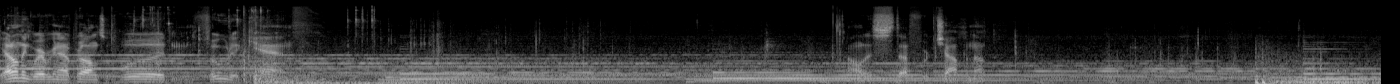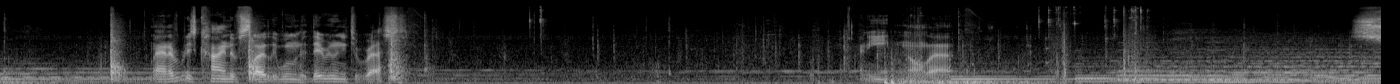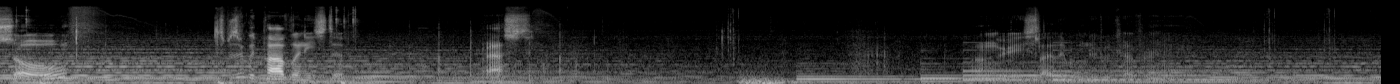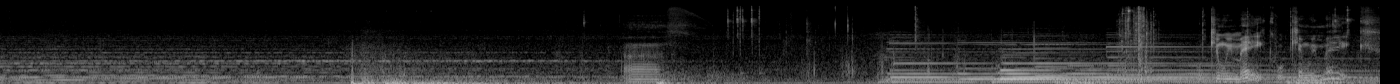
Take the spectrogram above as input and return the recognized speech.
Yeah, I don't think we're ever gonna have problems with wood and food again. All this stuff we're chopping up. Man, everybody's kind of slightly wounded. They really need to rest. And eat and all that. Pavle needs to rest. Hungry, slightly wounded, recovering. Uh, what can we make? What can we make?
